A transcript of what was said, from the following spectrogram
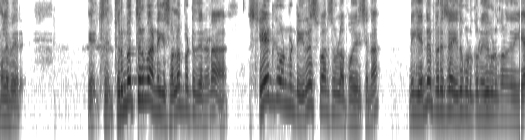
சில பேர். திரும்ப திரும்ப அன்னைக்கு சொல்லப்பட்டது என்னன்னா ஸ்டேட் கவர்மெண்ட் இரஸ்பான்சிபிளா போயிருச்சுன்னா நீங்க என்ன பெருசா இது கொடுக்கணும் இது கொடுக்கணுங்கிறீங்க?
